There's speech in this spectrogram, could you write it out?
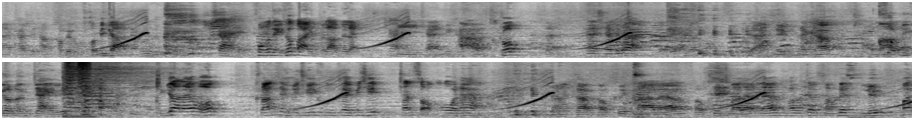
นะครับจะทำเขาเป็นคนพิการนะก็คือใช่ปกติทั่วไปเหมือนเรานี่แหละมีแขนมีขาครบแต่แค่ใช้ไม่ได้อย่างหนึ่งนะครับเขามาโคตรมีกำลังใจเลยสุดยอดแล้วผมครั้งหนึ่งในชีวิตคุณเคยพิชิตชั้นสองโอหน้านะครับเขาขึ้นมาแล้วเขาขึ้นมาแล้วแล้วเขาจะสำเร็จหรือไม่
